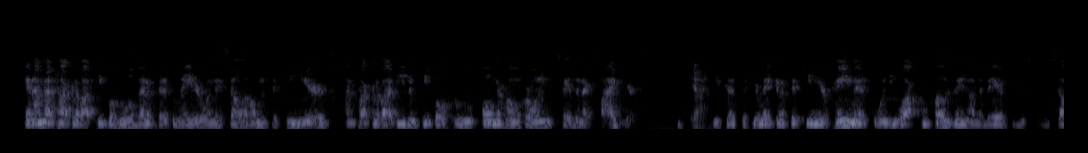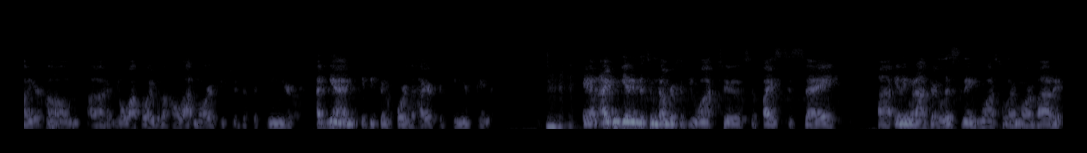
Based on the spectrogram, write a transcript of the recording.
and I'm not talking about people who will benefit later when they sell the home in 15 years. I'm talking about even people who own their home for only, say, the next five years. Yeah. Because if you're making a 15 year payment, when you walk from closing on the day of you, you sell your home, uh, you'll walk away with a whole lot more if you choose a 15 year. Again, if you can afford the higher 15 year payment. Mm-hmm. And I can get into some numbers if you want to. Suffice to say, uh, anyone out there listening who wants to learn more about it,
